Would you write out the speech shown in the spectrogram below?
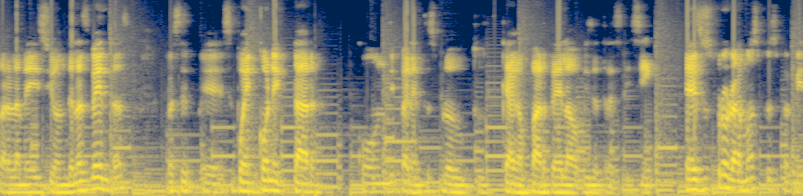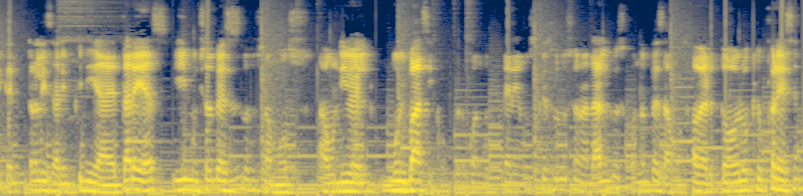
para la medición de las ventas, pues eh, se pueden conectar con diferentes productos que hagan parte de la Office de 365. Esos programas pues permiten realizar infinidad de tareas y muchas veces los usamos a un nivel muy básico, pero cuando tenemos que solucionar algo es cuando empezamos a ver todo lo que ofrecen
